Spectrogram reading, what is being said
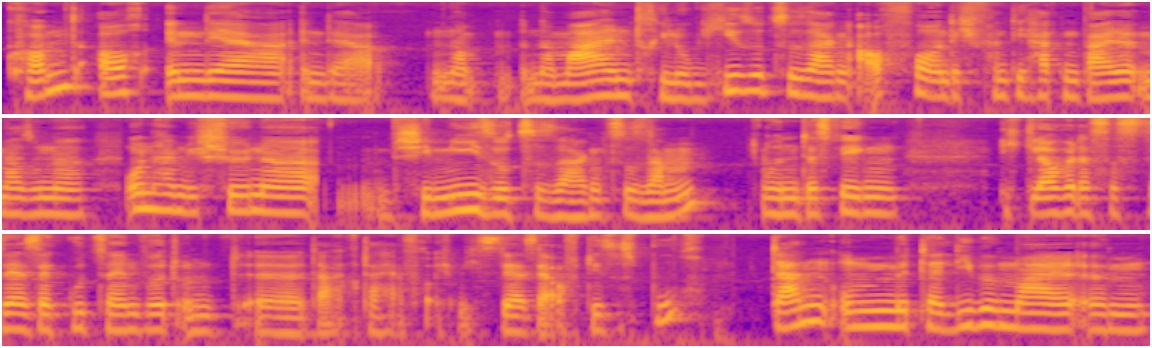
kommt auch in der, in der normalen Trilogie sozusagen auch vor und ich fand, die hatten beide immer so eine unheimlich schöne Chemie sozusagen zusammen. Und deswegen ich glaube, dass das sehr, sehr gut sein wird und äh, da, daher freue ich mich sehr, sehr auf dieses Buch. Dann, um mit der Liebe mal ähm,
